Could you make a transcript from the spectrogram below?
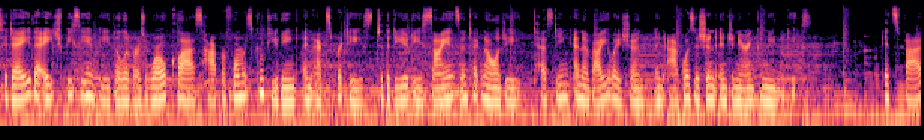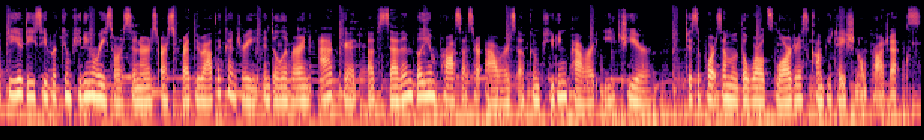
Today, the HPCMP delivers world class high performance computing and expertise to the DoD's science and technology, testing and evaluation, and acquisition engineering communities. Its five DoD supercomputing resource centers are spread throughout the country and deliver an aggregate of 7 billion processor hours of computing power each year to support some of the world's largest computational projects.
